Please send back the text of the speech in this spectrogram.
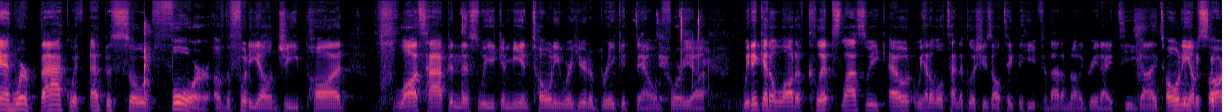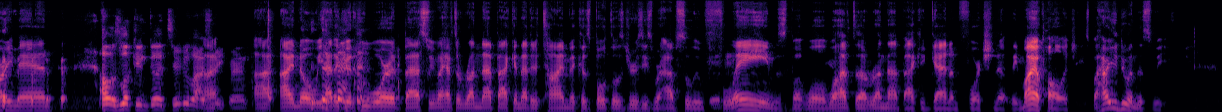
And we're back with episode four of the Footy LG pod. Lots happened this week, and me and Tony, we're here to break it down for you. We didn't get a lot of clips last week out. We had a little technical issues. I'll take the heat for that. I'm not a great IT guy. Tony, I'm sorry, man. I was looking good too last I, week, man. I, I know we had a good who wore it best. We might have to run that back another time because both those jerseys were absolute Mhm. flames, but we'll we'll have to run that back again, unfortunately. My apologies. But how are you doing this week?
